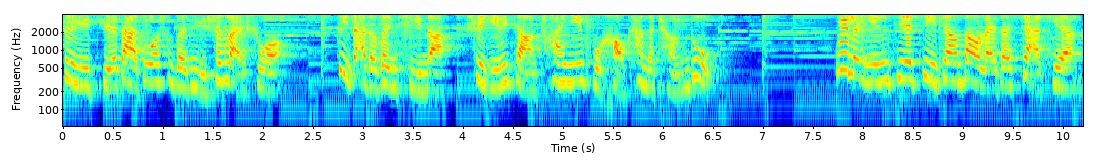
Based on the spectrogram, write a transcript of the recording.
对于绝大多数的女生来说，最大的问题呢是影响穿衣服好看的程度。为了迎接即将到来的夏天，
